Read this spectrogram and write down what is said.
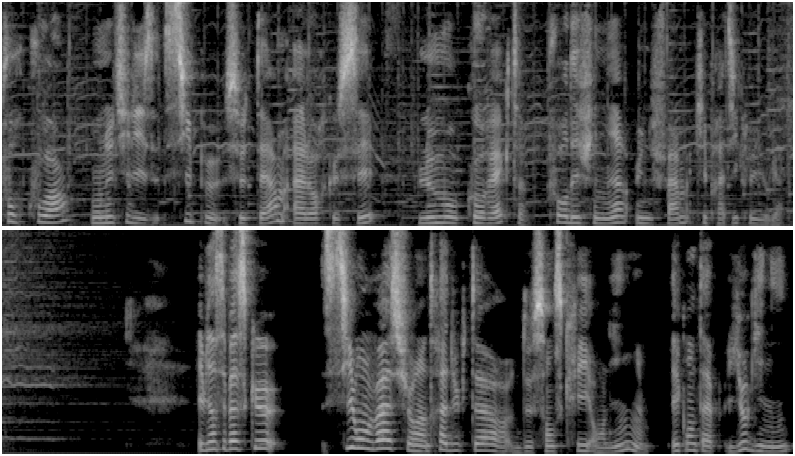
pourquoi on utilise si peu ce terme alors que c'est le mot correct pour définir une femme qui pratique le yoga Eh bien c'est parce que si on va sur un traducteur de sanskrit en ligne et qu'on tape yogini,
